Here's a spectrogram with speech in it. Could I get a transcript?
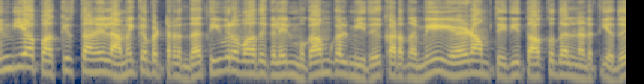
இந்தியா பாகிஸ்தானில் அமைக்கப்பட்டிருந்த தீவிரவாதிகளின் முகாம்கள் மீது கடந்த மே ஏழாம் தேதி தாக்குதல் நடத்தியது.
